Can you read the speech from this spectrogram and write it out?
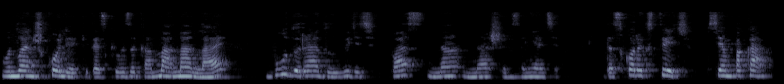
в онлайн-школе китайского языка Мама Лай. Буду рада увидеть вас на наших занятиях. До скорых встреч. Всем пока!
